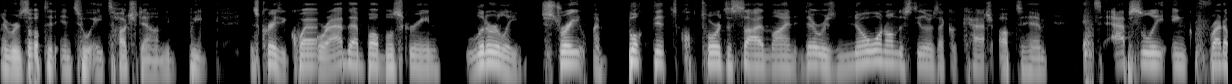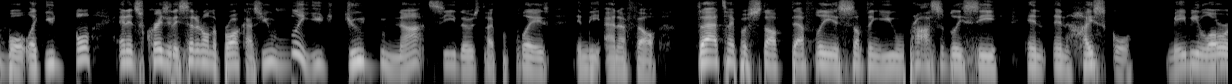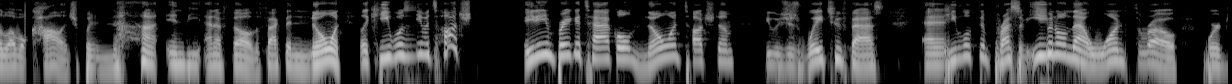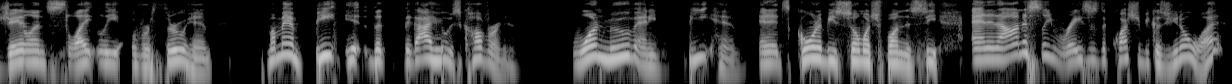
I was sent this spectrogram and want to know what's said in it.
it resulted into a touchdown. He, he it's crazy. Quez grabbed that bubble screen, literally straight line, booked it towards the sideline. There was no one on the Steelers that could catch up to him. It's absolutely incredible. Like you don't, and it's crazy. They said it on the broadcast. You really, you, you do not see those type of plays in the NFL. That type of stuff definitely is something you possibly see in in high school, maybe lower level college, but not in the NFL. The fact that no one, like he wasn't even touched. He didn't break a tackle. No one touched him. He was just way too fast, and he looked impressive. Even on that one throw where Jalen slightly overthrew him, my man beat the, the guy who was covering him. One move and he beat him. And it's going to be so much fun to see. And it honestly raises the question because you know what?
